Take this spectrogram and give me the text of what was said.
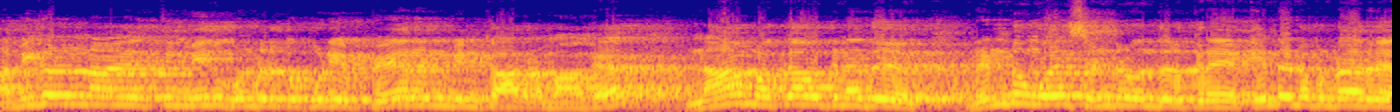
நபிகள் நாயகத்தின் மீது கொண்டிருக்கக்கூடிய பேரன்பின் காரணமாக நான் மக்காவுக்கு என்னது? ரெண்டு முறை சென்று வந்திருக்கிறேன். என்று என்ன பண்றாரு?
